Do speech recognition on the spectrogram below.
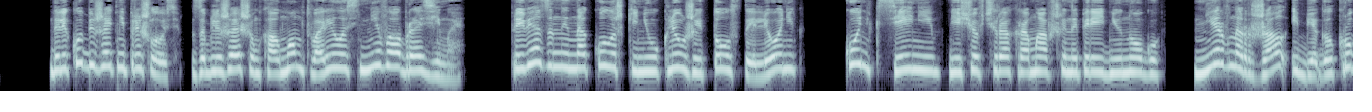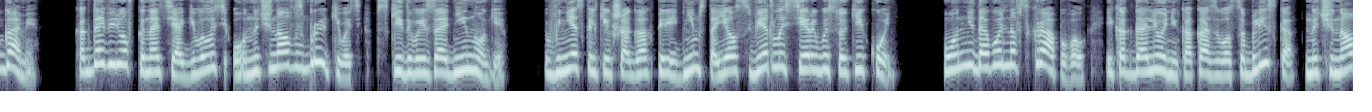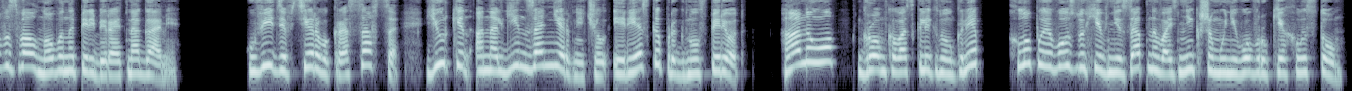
Далеко бежать не пришлось, за ближайшим холмом творилось невообразимое. Привязанный на колышке неуклюжий толстый Леник, конь Ксении, еще вчера хромавший на переднюю ногу, нервно ржал и бегал кругами. Когда веревка натягивалась, он начинал взбрыкивать, вскидывая задние ноги. В нескольких шагах перед ним стоял светло-серый высокий конь. Он недовольно всхрапывал, и когда Леник оказывался близко, начинал взволнованно перебирать ногами. Увидев серого красавца, Юркин анальгин занервничал и резко прыгнул вперед. «А ну!» — громко воскликнул Глеб, хлопая в воздухе внезапно возникшим у него в руке хлыстом.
